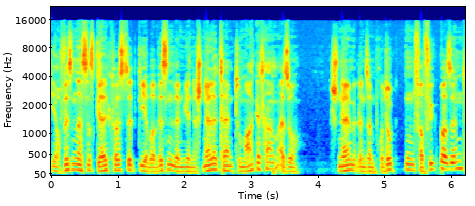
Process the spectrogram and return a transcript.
die auch wissen, dass das Geld kostet, die aber wissen, wenn wir eine schnelle Time to Market haben, also schnell mit unseren Produkten verfügbar sind,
